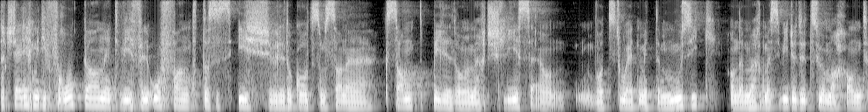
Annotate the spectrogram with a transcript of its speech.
da stelle ich mir die Frage gar nicht, wie viel Aufwand das es ist, weil da geht es um so ein Gesamtbild, das man möchte schließen und was zu tun hat mit der Musik und dann möchte man ein Video dazu machen und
